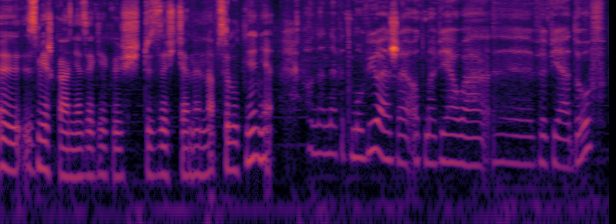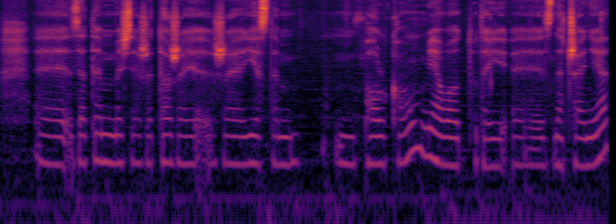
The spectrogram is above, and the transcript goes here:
y, z mieszkania, z jakiegoś, czy ze ściany. No absolutnie nie. Ona nawet mówiła, że odmawiała y, wywiadów, y, zatem myślę, że to, że, że jestem Polką, miało tutaj y, znaczenie.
